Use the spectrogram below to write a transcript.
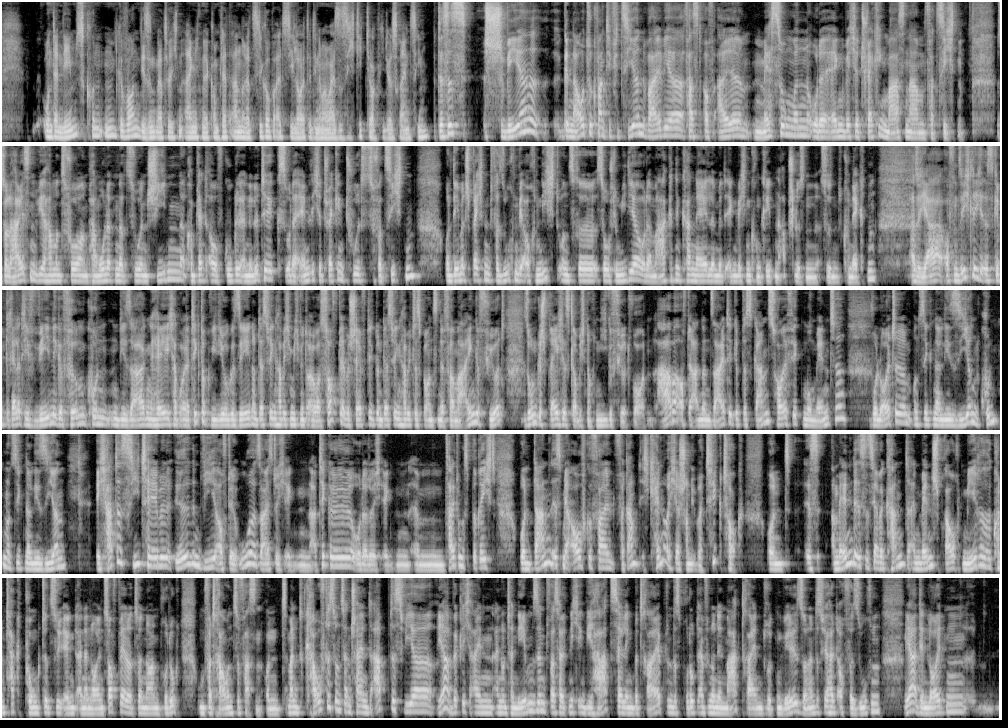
Unternehmenskunden gewonnen. Die sind natürlich eigentlich eine komplett andere Zielgruppe als die Leute, die normalerweise sich TikTok-Videos reinziehen. Das ist schwer genau zu quantifizieren, weil wir fast auf alle Messungen oder irgendwelche Tracking-Maßnahmen verzichten. Das soll heißen, wir haben uns vor ein paar Monaten dazu entschieden, komplett auf Google Analytics oder ähnliche Tracking-Tools zu verzichten. Und dementsprechend versuchen wir auch nicht unsere Social-Media oder Marketing-Kanäle mit irgendwelchen konkreten Abschlüssen zu connecten. Also ja, offensichtlich, es gibt relativ wenige Firmenkunden, die sagen, hey, ich habe euer TikTok-Video gesehen und deswegen habe ich mich mit eurer Software beschäftigt und deswegen habe ich das bei uns in der Firma eingeführt eingeführt. So ein Gespräch ist, glaube ich, noch nie geführt worden. Aber auf der anderen Seite gibt es ganz häufig Momente, wo Leute uns signalisieren, Kunden uns signalisieren, ich hatte C-Table irgendwie auf der Uhr, sei es durch irgendeinen Artikel oder durch irgendeinen ähm, Zeitungsbericht. Und dann ist mir aufgefallen, verdammt, ich kenne euch ja schon über TikTok. Und es, am Ende ist es ja bekannt, ein Mensch braucht mehrere Kontaktpunkte zu irgendeiner neuen Software oder zu einem neuen Produkt, um Vertrauen zu fassen. Und man kauft es uns anscheinend ab, dass wir ja wirklich ein, ein Unternehmen sind, was halt nicht irgendwie Hard-Selling betreibt und das Produkt einfach nur in den Markt reindrücken will, sondern dass wir halt auch versuchen, ja, den Leuten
